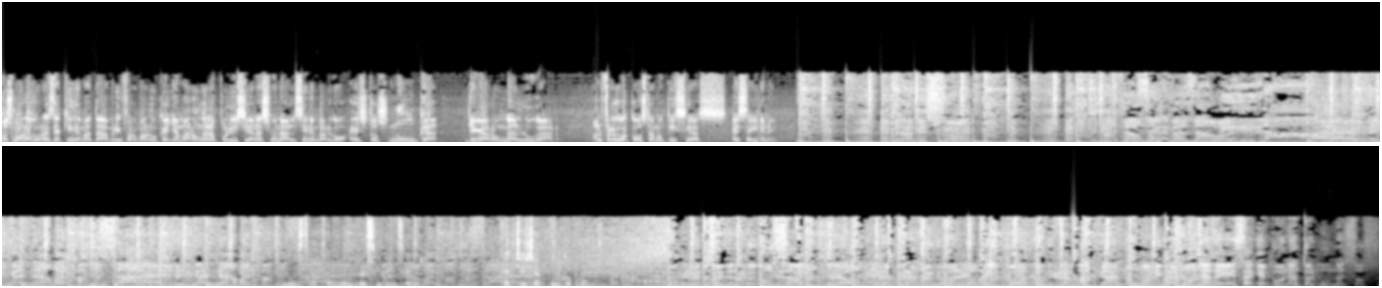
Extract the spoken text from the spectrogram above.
Los moradores de aquí de Mata Hambre informaron que llamaron a la Policía Nacional, sin embargo, estos nunca llegaron al lugar. Alfredo Acosta, Noticias SIN. tradición. El carnaval. El carnaval nuestra común residencia virgen. Cachicha.com. De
